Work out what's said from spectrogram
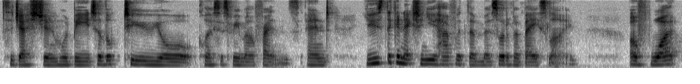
suggestion would be to look to your closest female friends and use the connection you have with them as sort of a baseline of what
